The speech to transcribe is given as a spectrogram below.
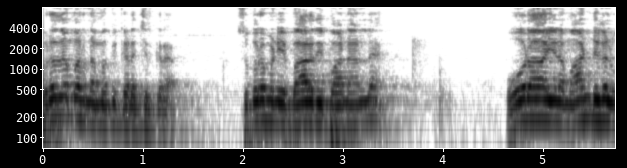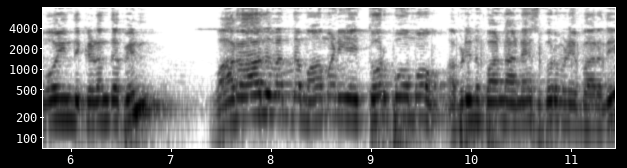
பிரதமர் நமக்கு கிடைச்சிருக்கிறார். சுப்பிரமணிய பாரதி பாடினான்ல ஓராயிரம் ஆண்டுகள் ஓய்ந்து கிடந்த பின் வாராது வந்த மாமணியை தோற்போமோ அப்படின்னு பாடினானே சுப்பிரமணிய பாரதி.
